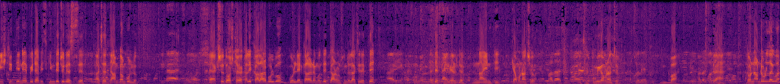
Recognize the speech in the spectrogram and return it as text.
বৃষ্টির দিনে বেটা পিস কিনতে চলে এসছে। আচ্ছা দাম কেমন পড়ল? একশো দশ টাকা। খালি কালার বলব গোল্ডেন কালারের মধ্যে দারুণ সুন্দর লাগছে দেখতে। আর একটা ফিমেল আচ্ছা ফিমেলটা নাইনটি। কেমন আছো? ভালো আছে। আচ্ছা তুমি কেমন আছো? চলে যাচ্ছে। বাহ। হ্যাঁ। তোমার নামটা বলে থাকবা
